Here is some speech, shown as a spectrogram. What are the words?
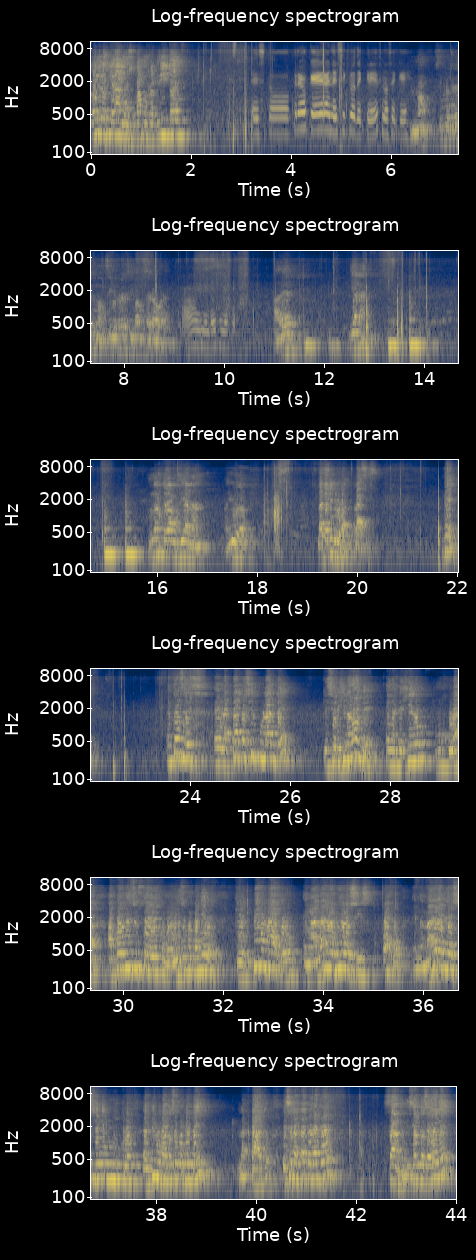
¿Dónde nos quedamos? Vamos rapidito. Esto creo que era en el ciclo de Krebs, no sé qué. No, ciclo de Krebs no, ciclo de Krebs sí vamos a ver ahora. Ay, entonces ya fue. A ver, Diana. ¿Dónde nos quedamos, Diana? Ayuda. La Tati Pirubat, gracias. Bien. Entonces, el lactato circulante, que se origina ¿dónde? En el tejido muscular. Acuérdense ustedes, como le dije a sus compañeros, que el piruvato en anaerobiosis, ojo, en anaerobiosis en el músculo, el piruvato se convierte en lactato. Ese lactato va por sangre, ¿cierto? ¿Hacia dónde?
